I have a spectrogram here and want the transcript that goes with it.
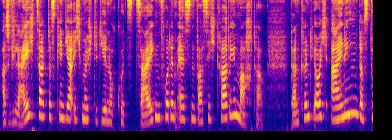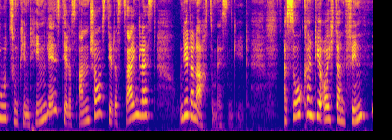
Also vielleicht sagt das Kind, ja, ich möchte dir noch kurz zeigen vor dem Essen, was ich gerade gemacht habe. Dann könnt ihr euch einigen, dass du zum Kind hingehst, dir das anschaust, dir das zeigen lässt und ihr danach zum Essen geht. Also so könnt ihr euch dann finden.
